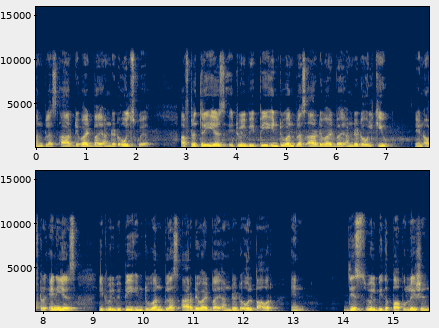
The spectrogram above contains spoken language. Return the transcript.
1 plus r divided by 100 whole square. After 3 years it will be p into 1 plus r divided by 100 whole cube and after n years it will be p into 1 plus r divided by 100 whole power n. This will be the population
